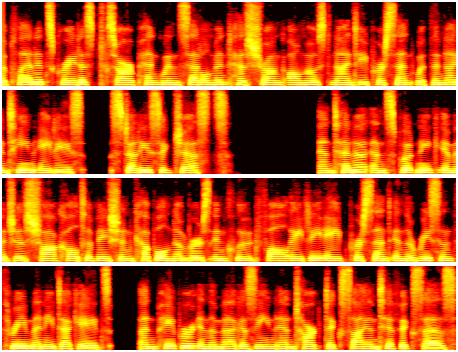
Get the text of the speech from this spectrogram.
the planet's greatest tsar penguin settlement has shrunk almost 90% with the 1980s, study suggests. Antenna and Sputnik images show cultivation couple numbers include fall 88% in the recent three many decades, and paper in the magazine Antarctic Scientific says.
